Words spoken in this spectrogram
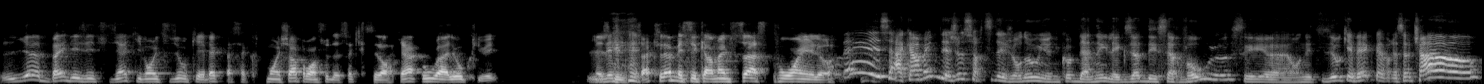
il y a bien des étudiants qui vont étudier au Québec parce que ça coûte moins cher pour ensuite de ça crisser leur camp ou aller au privé. Mais c'est quand même ça à ce point-là. Ben, ça a quand même déjà sorti des journaux où il y a une couple d'années, l'exode des cerveaux. C'est, euh, on étudie au Québec, puis après ça, ciao!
